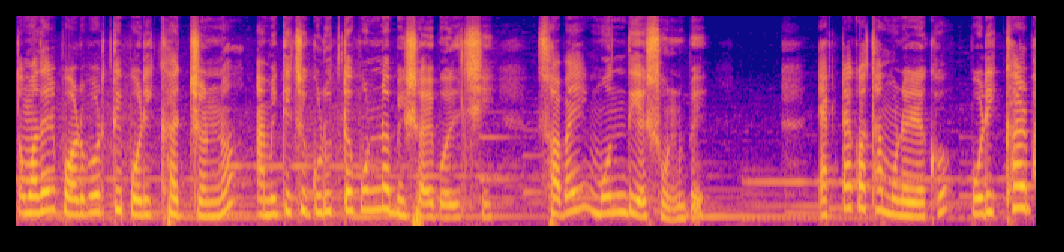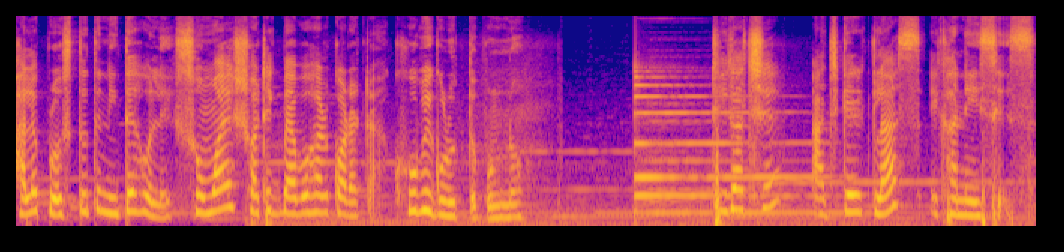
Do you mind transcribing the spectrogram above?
তোমাদের পরবর্তী পরীক্ষার জন্য আমি কিছু গুরুত্বপূর্ণ বিষয় বলছি। সবাই মন দিয়ে শুনবে। একটা কথা মনে রেখো, পরীক্ষার ভালো প্রস্তুতি নিতে হলে সময়ের সঠিক ব্যবহার করাটা খুবই গুরুত্বপূর্ণ। ঠিক আছে, আজকের ক্লাস এখানেই শেষ।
